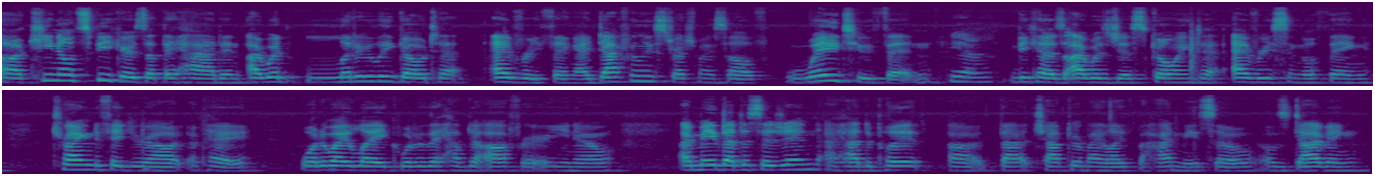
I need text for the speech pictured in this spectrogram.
uh, keynote speakers that they had, and I would literally go to everything. I definitely stretched myself way too thin. Yeah. Because I was just going to every single thing, trying to figure out, okay, what do I like? What do they have to offer? You know, I made that decision. I had to put uh, that chapter of my life behind me, so I was diving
